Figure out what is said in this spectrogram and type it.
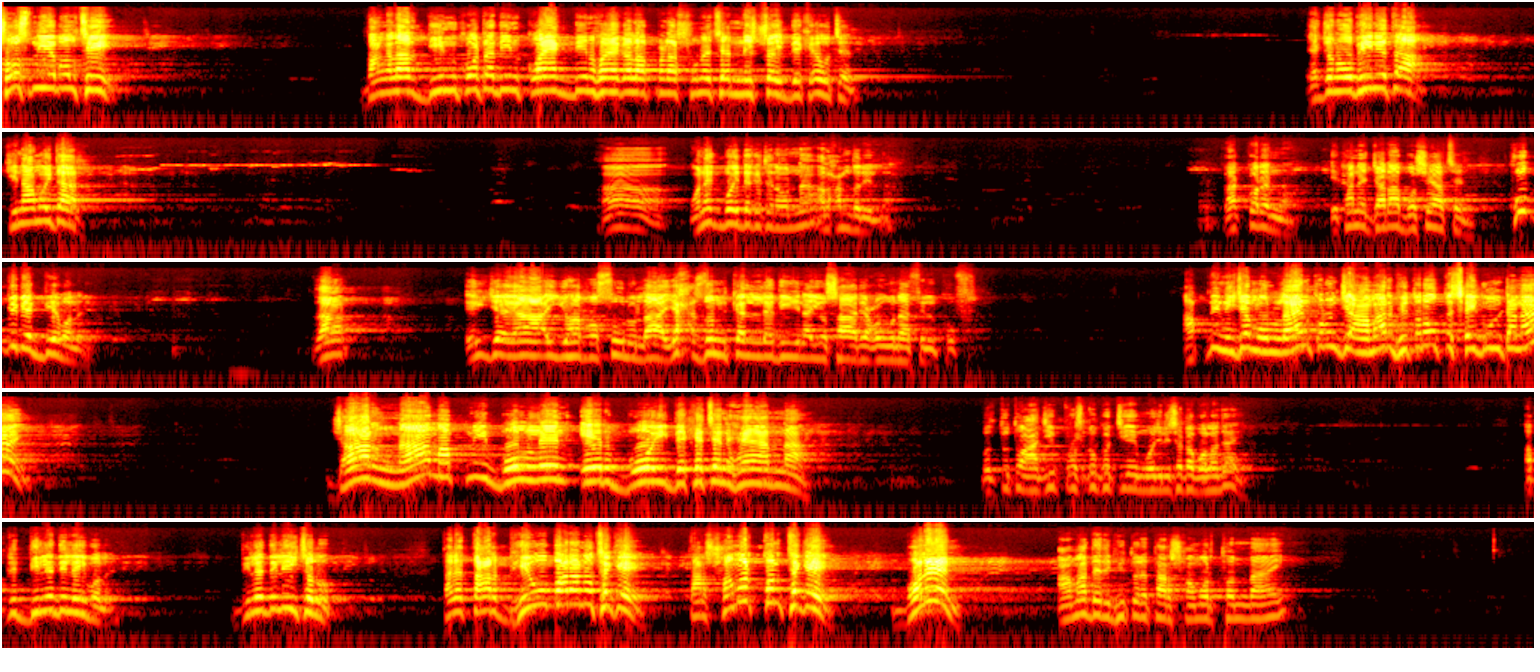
আফসোস নিয়ে বলছি বাংলার দিন কটা দিন কয়েকদিন হয়ে গেল আপনারা শুনেছেন নিশ্চয়ই দেখেওছেন। একজন অভিনেতা কি নাম ওইটার? হ্যাঁ, অনেক বই দেখেছেন ওর না? আলহামদুলিল্লাহ। রাগ করেন না। এখানে যারা বসে আছেন খুব বিবেক দিয়ে বলেন। জানান এই যে, ইয়া ফিল কুফর। আপনি নিজে মূল্যায়ন করুন যে আমার ভিতরেও তো সেই গুণটা নাই। যার নাম আপনি বললেন, এর বই দেখেছেন হ্যাঁ আর না? বলতো তো আজই প্রশ্ন করছি, এই মজলিসটা বলা যায়? আপনি দিলে দিলেই বলে, দিলে দিলেই চলুক। তাহলে তার ভিউ বাড়ানো থেকে, তার সমর্থন থেকে বলেন আমাদের ভিতরে তার সমর্থন নাই।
